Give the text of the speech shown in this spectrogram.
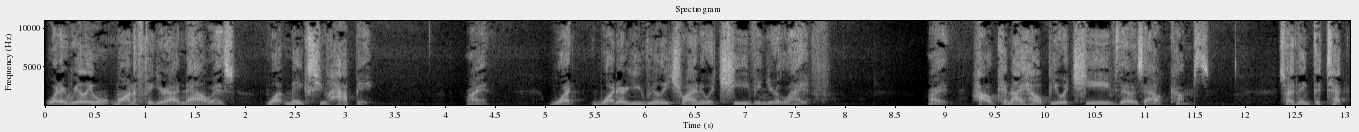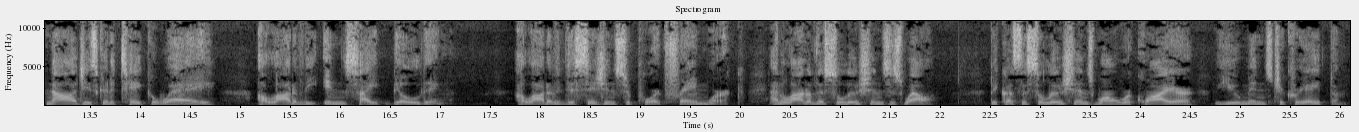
What I really want to figure out now is what makes you happy, right? What, what are you really trying to achieve in your life? Right? How can I help you achieve those outcomes? So I think the technology is going to take away a lot of the insight building, a lot of the decision support framework, and a lot of the solutions as well, because the solutions won't require humans to create them.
